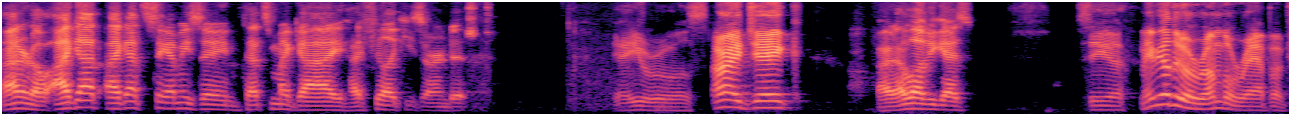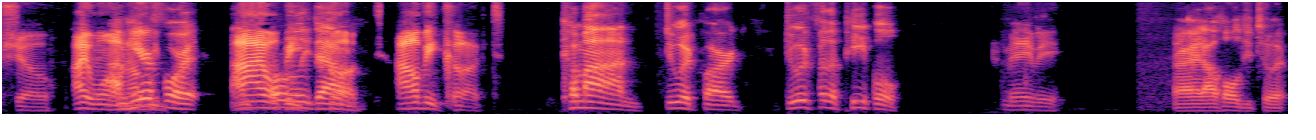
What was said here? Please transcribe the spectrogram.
I don't know. I got I got Sami Zayn. That's my guy. I feel like he's earned it. Yeah, he rules. All right, Jake. All right, I love you guys. See ya. Maybe I'll do a Rumble wrap up show. I won't. I'm I'll here be- for it. I'm I'll totally be down. cooked. I'll be cooked. Come on, do it, Bart. Do it for the people. Maybe. All right, I'll hold you to it.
